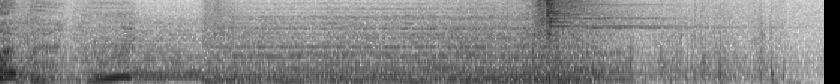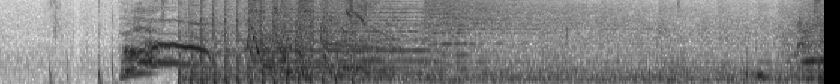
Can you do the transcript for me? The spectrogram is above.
What the? Huh? Ah!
